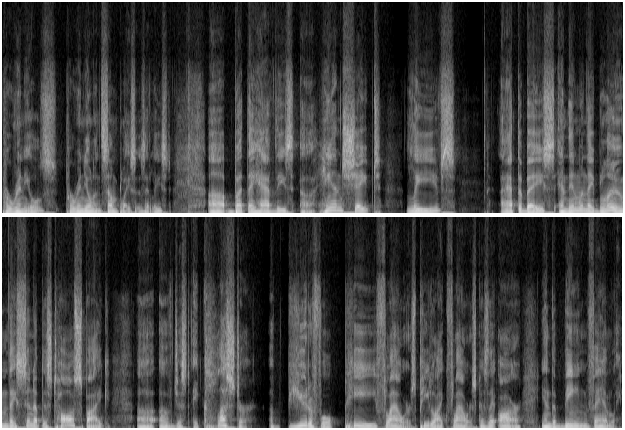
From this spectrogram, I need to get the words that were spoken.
perennials, perennial in some places at least, uh, but they have these uh, hand shaped leaves at the base, and then when they bloom, they send up this tall spike uh, of just a cluster of beautiful pea flowers, pea like flowers, because they are in the bean family.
